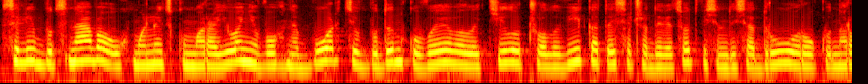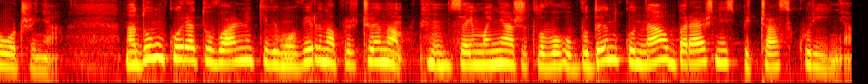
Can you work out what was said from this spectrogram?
В селі Буцнева у Хмельницькому районі вогнеборці в будинку виявили тіло чоловіка 1982 року народження. На думку рятувальників, ймовірна причина займання житлового будинку необережність під час куріння.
